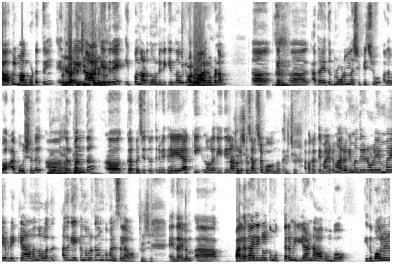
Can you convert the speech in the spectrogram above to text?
രാഹുൽ മാങ്കൂട്ടത്തിൽ എന്ന് പറയുന്ന. ആൾക്കെതിരെ ഇപ്പൊ നടന്നുകൊണ്ടിരിക്കുന്ന ഒരു ആരോപണം. അതായത് ഭ്രൂണം നശിപ്പിച്ചു അഥവാ അബോഷന്. നിർബന്ധ. ഗർഭചിത്രത്തിന് വിധേയരാക്കി എന്നുള്ള രീതിയിലാണല്ലോ ഇപ്പൊ ചർച്ച പോകുന്നത്. അപ്പൊ കൃത്യമായിട്ടും ആരോഗ്യമന്ത്രിയുടെ ഒളിയുമ്പോ എവിടേക്കാണെന്നുള്ളത് അത് കേൾക്കുന്നവർക്ക് നമുക്ക് മനസ്സിലാവാം. എന്തായാലും പല കാര്യങ്ങൾക്കും ഉത്തരം ഇല്ലാണ്ടാവുമ്പോൾ ഇതുപോലൊരു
